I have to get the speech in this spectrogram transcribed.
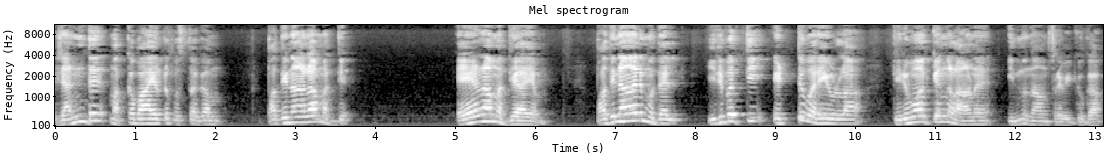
രണ്ട് മക്കബായരുടെ പുസ്തകം പതിനാലാം അധ്യ ഏഴാം അധ്യായം പതിനാല് മുതൽ ഇരുപത്തി എട്ട് വരെയുള്ള തിരുവാക്യങ്ങളാണ് ഇന്ന് നാം ശ്രവിക്കുക.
